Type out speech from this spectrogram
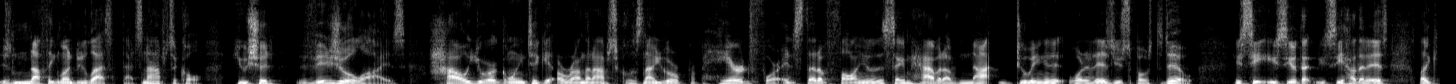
There's nothing going to do less. That's an obstacle. You should visualize how you are going to get around that obstacle because now you're prepared for it instead of falling into the same habit of not doing it what it is you're supposed to do. You see, you see what that you see how that is? Like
